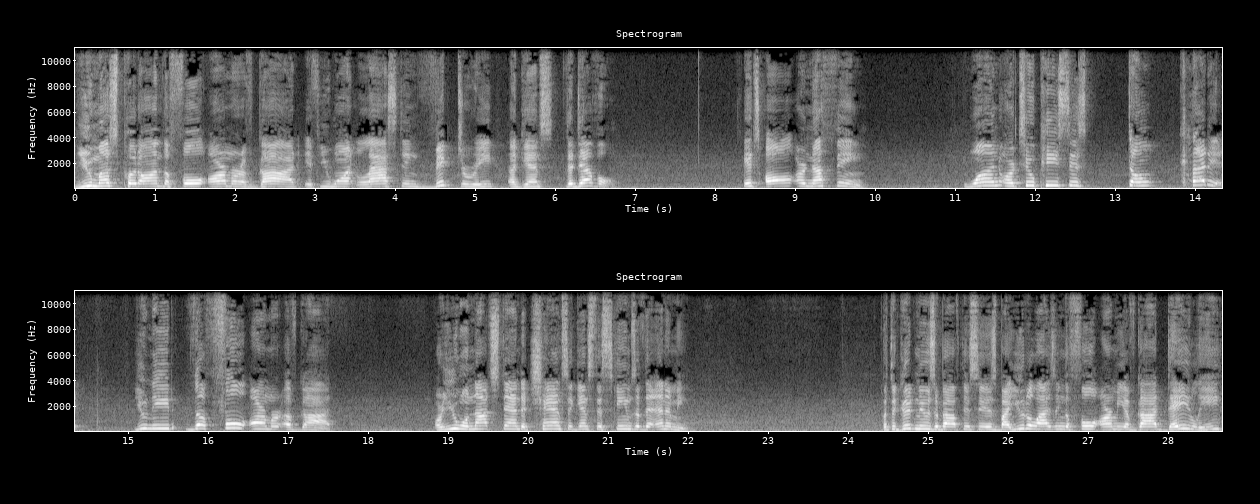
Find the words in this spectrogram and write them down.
you must put on the full armor of God if you want lasting victory against the devil. It's all or nothing. One or two pieces don't cut it. You need the full armor of God, or you will not stand a chance against the schemes of the enemy. But the good news about this is by utilizing the full army of God daily,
